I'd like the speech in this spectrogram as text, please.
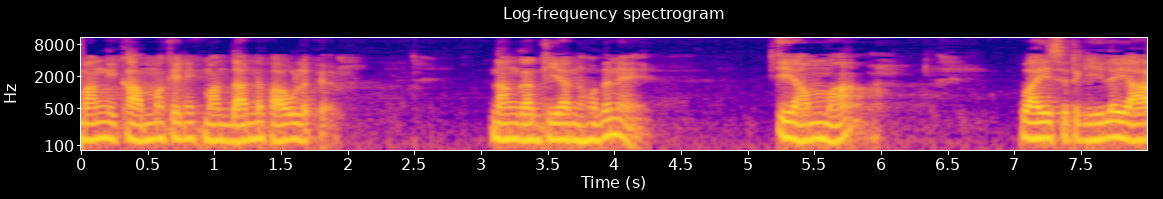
මං එක අම්ම කෙනෙක් මන් දන්න පවුලක නංගන් කියන්න හොඳ නෑ. ඒ අම්මා වයසට ගිහිල යා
